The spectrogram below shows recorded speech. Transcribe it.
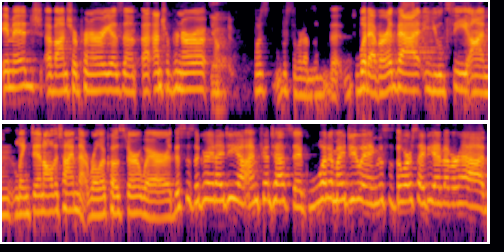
image of entrepreneurism, uh, entrepreneur. Yep. What's, what's the word I'm whatever that you see on LinkedIn all the time, that roller coaster where this is a great idea. I'm fantastic. What am I doing? This is the worst idea I've ever had.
